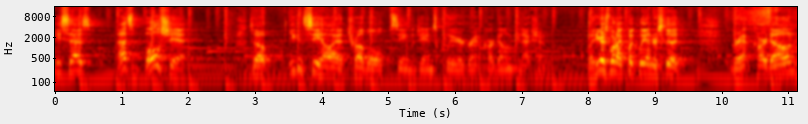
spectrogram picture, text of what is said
He says, that's bullshit. So you can see how I had trouble seeing the James Clear Grant Cardone connection. But here's what I quickly understood. Grant Cardone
